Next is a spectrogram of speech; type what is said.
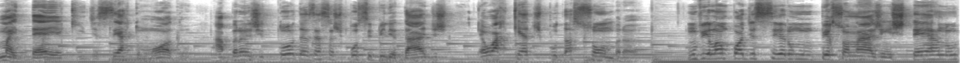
Uma ideia que, de certo modo, abrange todas essas possibilidades é o arquétipo da sombra. Um vilão pode ser um personagem externo,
